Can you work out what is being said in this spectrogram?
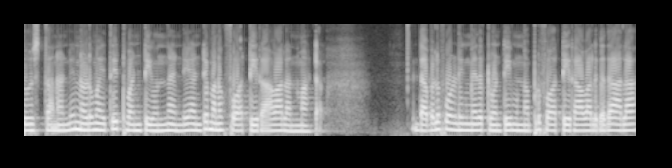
చూస్తానండి నడుము అయితే ట్వంటీ ఉందండి. అంటే మనకు ఫార్టీ రావాలన్నమాట. డబల్ ఫోల్డింగ్ మీద ట్వంటీ ఉన్నప్పుడు ఫార్టీ రావాలి కదా. అలా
